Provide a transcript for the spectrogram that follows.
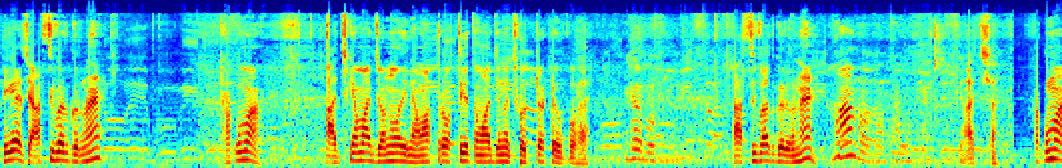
ঠিক আছে আশীর্বাদ করো হ্যাঁ? ঠাকুমা আজকে আমার জন্মদিন আমার তরফ থেকে তোমার জন্য ছোট্ট একটা উপহার। হ্যাঁ আশীর্বাদ করবেন হ্যাঁ? হ্যাঁ বাবা ভালো আচ্ছা। ঠাকুমা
